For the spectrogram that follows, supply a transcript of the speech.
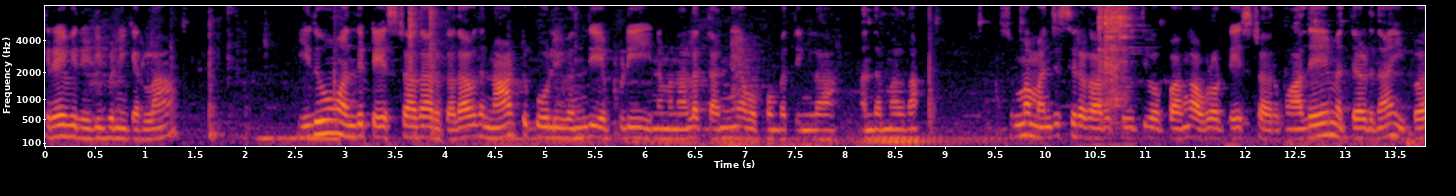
கிரேவி ரெடி பண்ணிக்கிறலாம். இதுவும் வந்து டேஸ்ட்டாக தான் இருக்குது அதாவது நாட்டுக்கோழி வந்து எப்படி நம்ம நல்லா தண்ணியாக வைப்போம் பார்த்திங்களா? அந்த மாதிரி தான். சும்மா மஞ்சள் சீரகாரம் ஊற்றி வைப்பாங்க. அவ்வளோ டேஸ்ட்டாக இருக்கும். அதே மெத்தேடு தான் இப்போ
